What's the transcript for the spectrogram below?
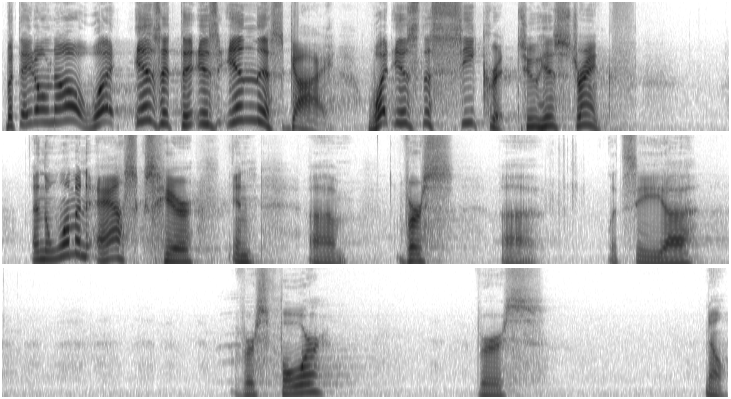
But they don't know. What is it that is in this guy? What is the secret to his strength? And the woman asks here in um, verse, uh, let's see, uh, verse 4, verse, no,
